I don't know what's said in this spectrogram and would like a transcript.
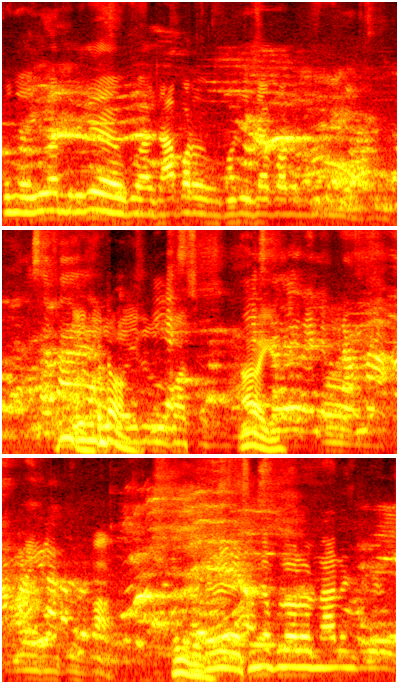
கொஞ்சம் இது வந்துருக்கு. சாப்பாடு மதிய சாப்பாடு சின்ன பிள்ளைகள ஒரு நாலஞ்சு பேர்.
